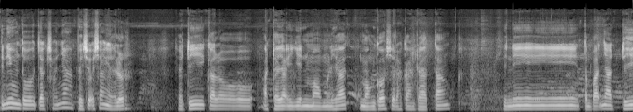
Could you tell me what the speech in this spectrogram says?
ini untuk jacksonnya besok siang ya lor jadi kalau ada yang ingin mau melihat monggo silahkan datang. Ini tempatnya di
